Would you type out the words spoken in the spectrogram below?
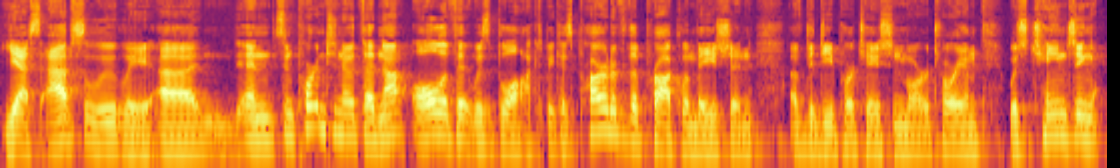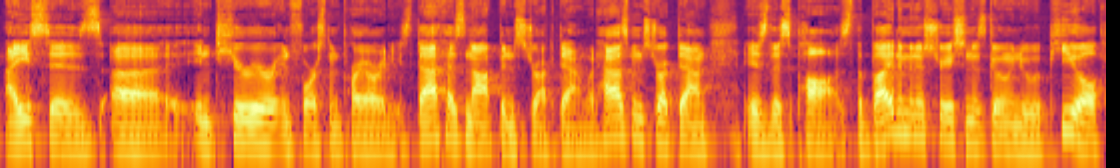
Yes, absolutely. Uh, and it's important to note that not all of it was blocked because part of the proclamation of the deportation moratorium was changing ICE's uh, interior enforcement priorities. That has not been struck down. What has been struck down is this pause. The Biden administration is going to appeal,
